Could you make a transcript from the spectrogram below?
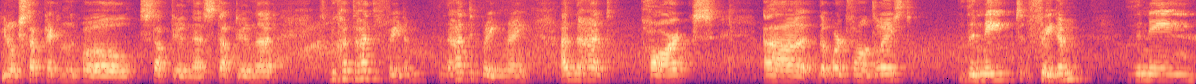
You know, stop kicking the ball, stop doing this, stop doing that. Because they had the freedom and they had the greenery and they had parks uh, that weren't vandalised. They need freedom. They need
